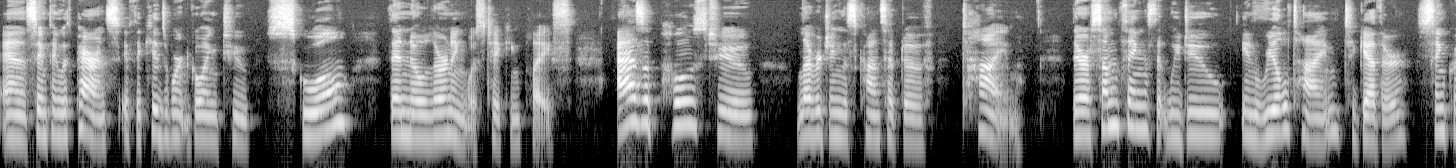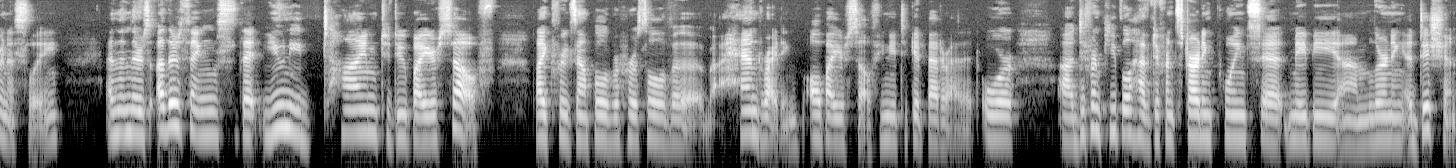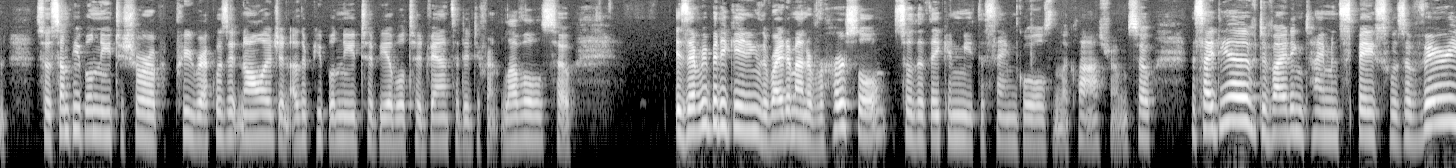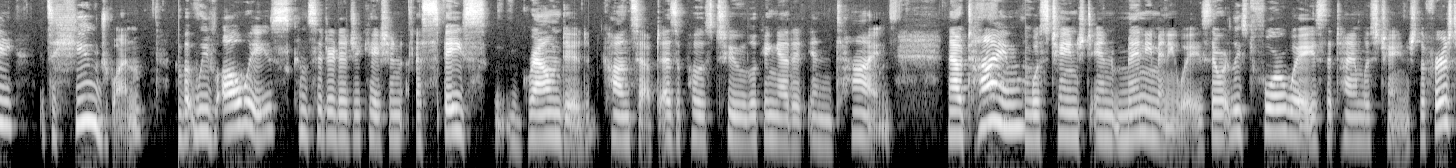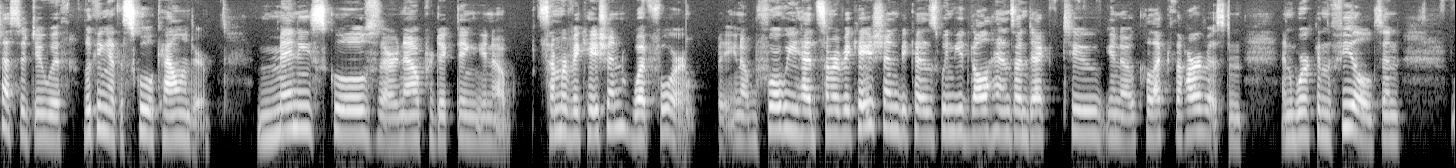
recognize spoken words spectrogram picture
and same thing with parents. If the kids weren't going to school, then no learning was taking place. As opposed to leveraging this concept of time. There are some things that we do in real time together, synchronously, and then there's other things that you need time to do by yourself. Like, for example, rehearsal of a handwriting all by yourself. You need to get better at it. Or uh, different people have different starting points at maybe um, learning addition. So some people need to shore up prerequisite knowledge and other people need to be able to advance at a different level. So is everybody getting the right amount of rehearsal so that they can meet the same goals in the classroom? So this idea of dividing time and space was a very, it's a huge one, but we've always considered education a space-grounded concept as opposed to looking at it in time. Now time was changed in many, many ways. There were at least four ways that time was changed. The first has to do with looking at the school calendar. Many schools are now predicting, you know, summer vacation, what for? But, you know, before we had summer vacation because we needed all hands on deck to, you know, collect the harvest and, and work in the fields. And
